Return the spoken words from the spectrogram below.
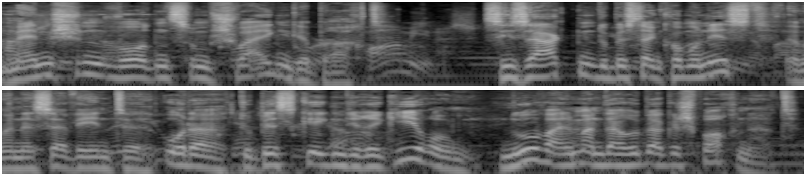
Menschen wurden zum Schweigen gebracht. Sie sagten, du bist ein Kommunist, wenn man es erwähnte, oder du bist gegen die Regierung, nur weil man darüber gesprochen hat.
